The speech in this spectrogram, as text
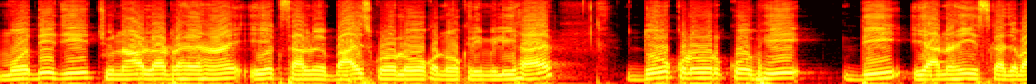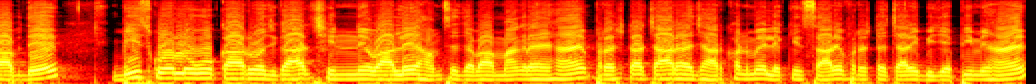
मोदी जी चुनाव लड़ रहे हैं, एक साल में 22 करोड़ लोगों को नौकरी मिली है। दो करोड़ को भी दी या नहीं, इसका जवाब दे। 20 करोड़ लोगों का रोज़गार छीनने वाले हमसे जवाब मांग रहे हैं। भ्रष्टाचार है झारखंड में, लेकिन सारे भ्रष्टाचारी बीजेपी में हैं।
